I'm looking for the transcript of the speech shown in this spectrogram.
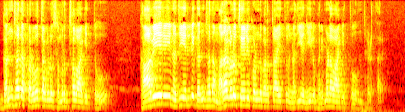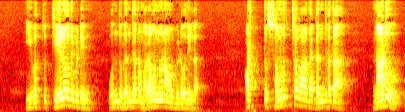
ಗಂಧದ ಪರ್ವತಗಳು ಸಮೃದ್ಧವಾಗಿತ್ತು. ಕಾವೇರಿ ನದಿಯಲ್ಲಿ ಗಂಧದ ಮರಗಳು ತೇಲಿಕೊಂಡು ಬರ್ತಾ ಇತ್ತು. ನದಿಯ ನೀರು ಪರಿಮಳವಾಗಿತ್ತು ಅಂತ ಹೇಳ್ತಾರೆ. ಇವತ್ತು ತೇಲೋದು ಬಿಡಿ. ಒಂದು ಗಂಧದ ಮರವನ್ನು ನಾವು ಬಿಡೋದಿಲ್ಲ. ಅಷ್ಟು ಸಮೃದ್ಧವಾದ ಗಂಧದ ನಾಡು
